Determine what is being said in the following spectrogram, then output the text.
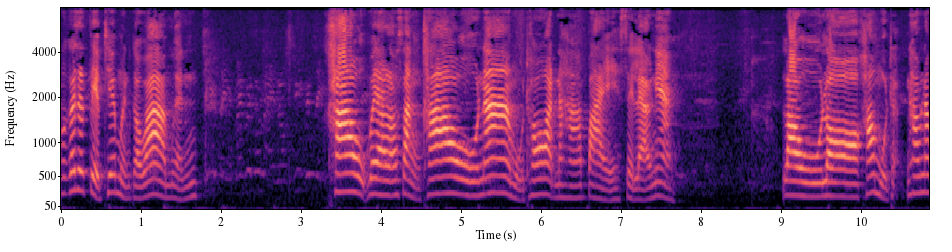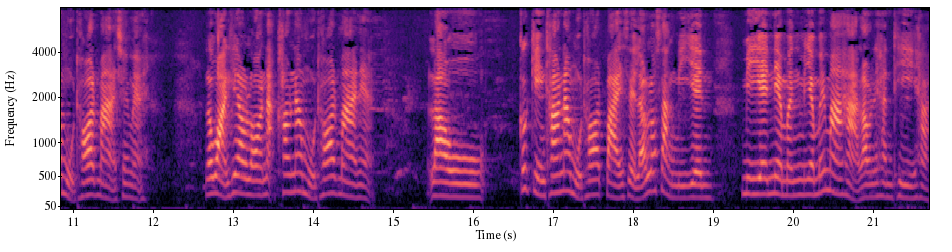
มันก็จะเปรียบเทียบเหมือนกับว่าเหมือน ข้าวเวลาเราสั่งข้าวหน้าหมูทอดนะคะ ไปเสร็จแล้วเนี่ย เรารอข้าวหมูข้าวหน้าหมูทอดมาใช่ไหมระหว่างที่เรารอข้าวหน้าหมูทอดมาเนี่ย เราก็กินข้าวหน้าหมูทอดไป เสร็จแล้วเราสั่งหมี่เย็น หมี่เย็นเนี่ยมันยังไม่มาหาเราในทันทีค่ะ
